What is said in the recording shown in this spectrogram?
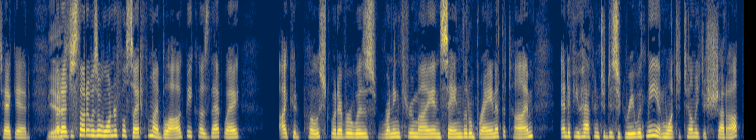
Tech Ed. yes. But I just thought it was a wonderful site for my blog because that way I could post whatever was running through my insane little brain at the time. And if you happen to disagree with me and want to tell me to shut up,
